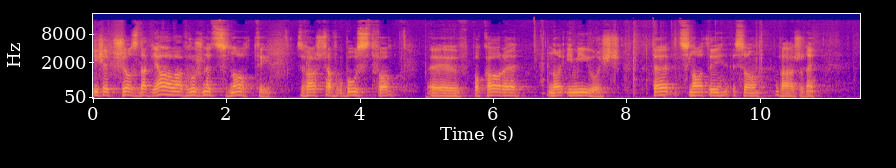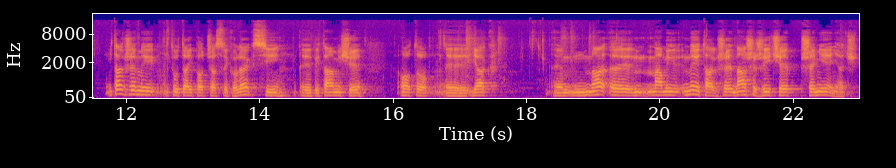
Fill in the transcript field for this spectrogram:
i się przyozdabiała w różne cnoty, zwłaszcza w ubóstwo, pokorę, no i miłość. Te cnoty są ważne. I także my tutaj podczas rekolekcji e, pytamy się o to, e, jak ma, mamy my także nasze życie przemieniać,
